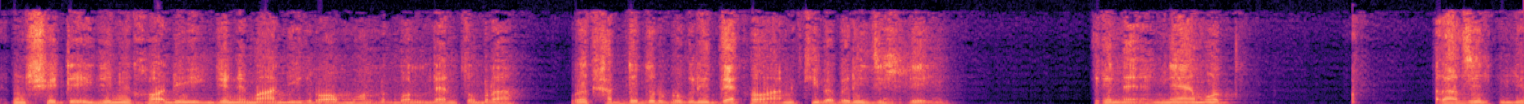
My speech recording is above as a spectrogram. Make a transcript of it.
এখন সেটাই যিনি খলিক, যিনি মালিক, রব বললেন, তোমরা ওই খাদ্য দ্রব্যগুলি দেখো, আমি কীভাবে রিজিক দেই? এখানে নিয়ামত রাজির তিনি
